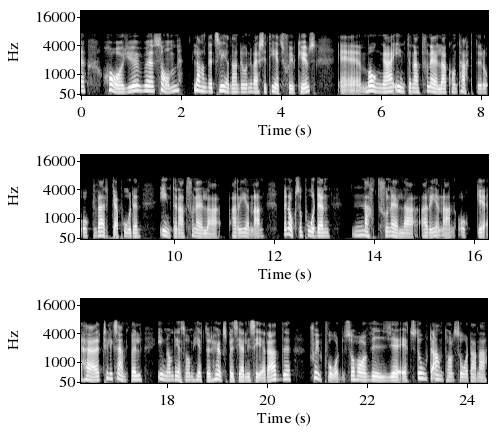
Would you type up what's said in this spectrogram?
eh, har ju som landets ledande universitetssjukhus många internationella kontakter och verkar på den internationella arenan men också på den nationella arenan. Och eh, här till exempel inom det som heter högspecialiserad sjukvård så har vi eh, ett stort antal sådana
